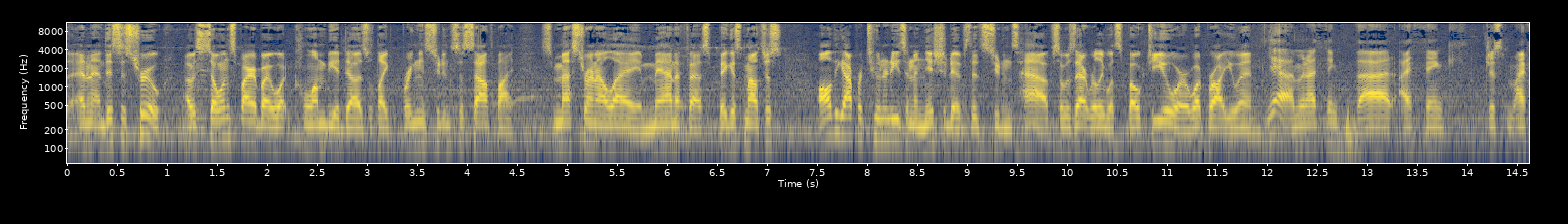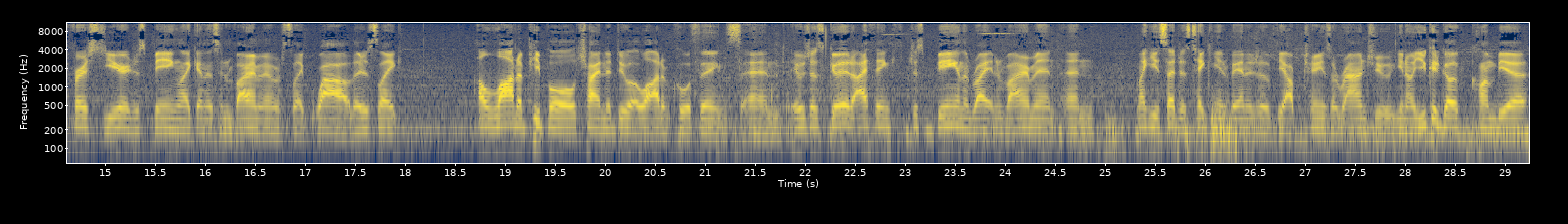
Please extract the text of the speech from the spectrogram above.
and, and this is true. I was so inspired by what Columbia does with like bringing students to South by, semester in LA, Manifest, Biggest Mouth, just all the opportunities and initiatives that students have. So was that really what spoke to you, or what brought you in? Yeah, I mean, I think that I think just my first year, just being like in this environment, was like, wow, there's like a lot of people trying to do a lot of cool things, and it was just good. I think just being in the right environment and, like you said, just taking advantage of the opportunities around you. You know, you could go to Columbia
